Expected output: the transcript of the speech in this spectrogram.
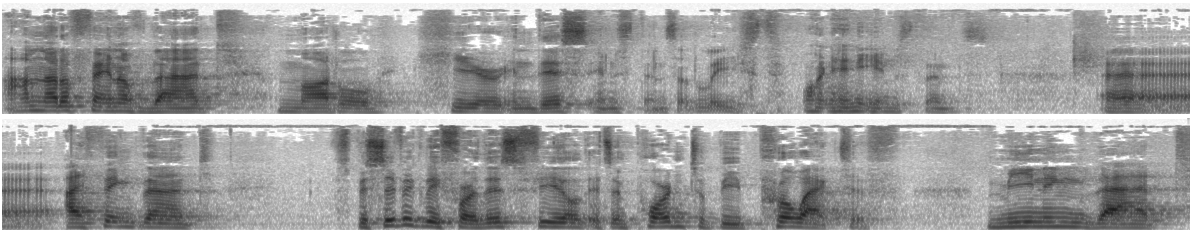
I'm not a fan of that model here in this instance, at least, or in any instance. Uh, I think that specifically for this field, it's important to be proactive, meaning that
